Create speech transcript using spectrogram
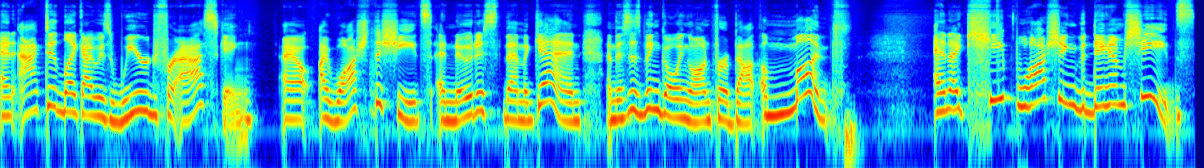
and acted like I was weird for asking. I, I washed the sheets and noticed them again, and this has been going on for about a month. And I keep washing the damn sheets.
